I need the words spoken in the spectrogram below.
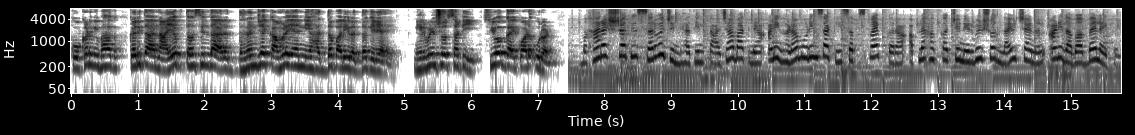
कोकण विभाग करिता नायब तहसीलदार धनंजय कांबळे यांनी हद्दपारी रद्द केली आहे. निर्भीड शोधसाठी सुयोग गायकवाड उरण. महाराष्ट्रातील सर्व जिल्ह्यातील ताज्या बातम्या आणि घडामोडींसाठी सबस्क्राईब करा आपल्या हक्काचे निर्भीड शोध लाईव्ह चॅनल आणि दाबा बेल ऐकन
